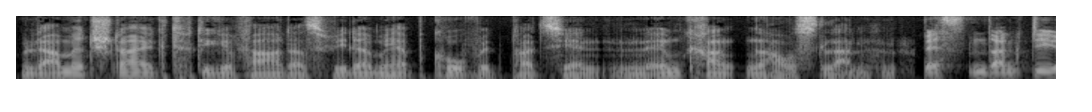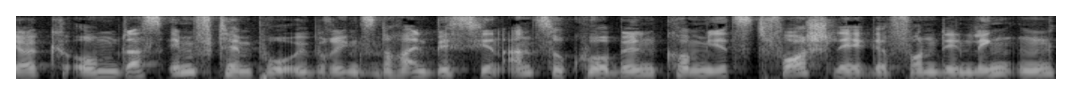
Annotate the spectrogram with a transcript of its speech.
Und damit steigt die Gefahr, dass wieder mehr Covid-Patienten im Krankenhaus landen. Besten Dank, Dirk. Um das Impftempo übrigens noch ein bisschen anzukurbeln, kommen jetzt Vorschläge von den Linken.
